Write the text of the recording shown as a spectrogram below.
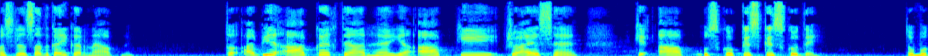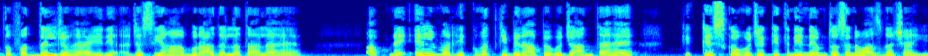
مثلاً صدقہ ہی کرنا ہے آپ نے تو اب یہ آپ کا اختیار ہے یا آپ کی چوائس ہے کہ آپ اس کو کس کس کو دیں تو متفدل جو ہے یعنی جیسے یہاں مراد اللہ تعالیٰ ہے اپنے علم اور حکمت کی بنا پہ وہ جانتا ہے کہ کس کو مجھے کتنی نعمتوں سے نوازنا چاہیے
